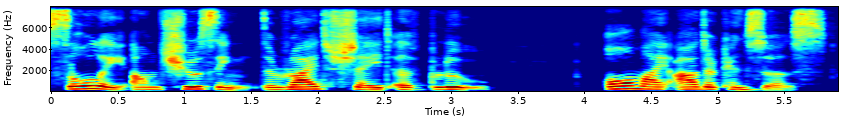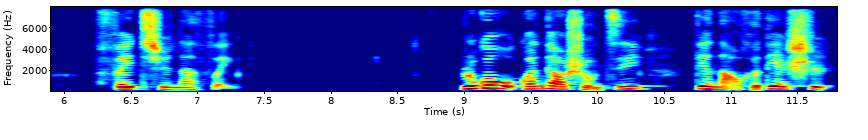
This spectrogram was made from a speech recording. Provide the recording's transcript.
solely on choosing the right shade of blue, all my other concerns fade to nothing。如果我关掉手机、电脑和电视，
